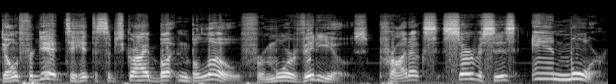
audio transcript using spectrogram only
Don't forget to hit the subscribe button below for more videos, products, services, and more.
